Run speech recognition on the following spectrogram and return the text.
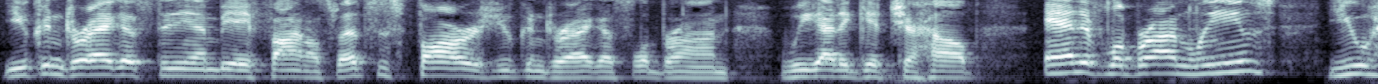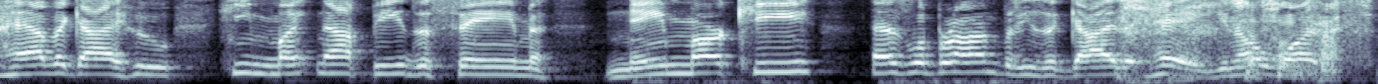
you can drag us to the NBA Finals. But that's as far as you can drag us, LeBron. We got to get you help. And if LeBron leaves, you have a guy who he might not be the same name marquee as LeBron, but he's a guy that hey, you know what?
